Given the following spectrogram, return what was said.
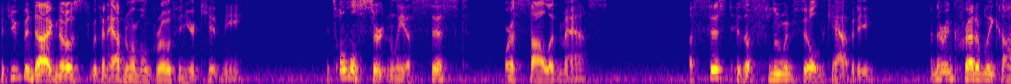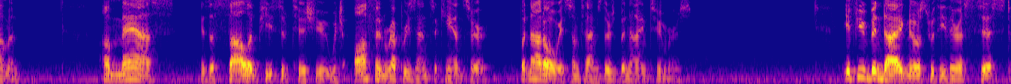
If you've been diagnosed with an abnormal growth in your kidney, it's almost certainly a cyst or a solid mass. A cyst is a fluid filled cavity, and they're incredibly common. A mass is a solid piece of tissue which often represents a cancer, but not always. Sometimes there's benign tumors. If you've been diagnosed with either a cyst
